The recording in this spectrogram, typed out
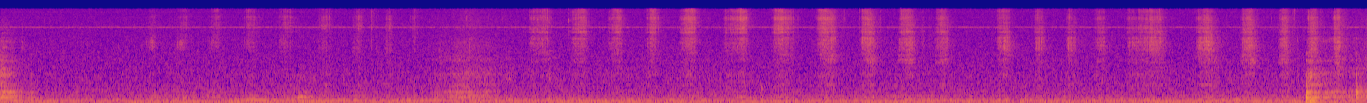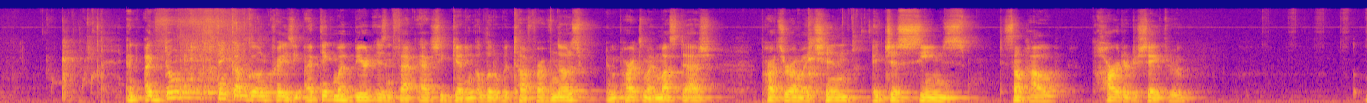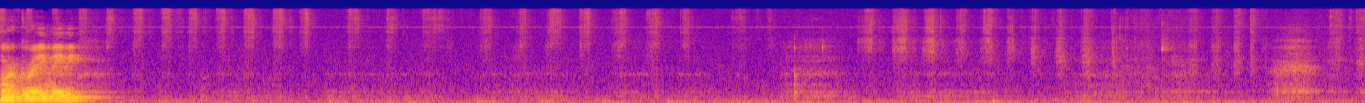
I don't think I'm going crazy. I think my beard is in fact actually getting a little bit tougher. I've noticed in parts of my mustache, parts around my chin, it just seems somehow harder to shave through. More gray maybe.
